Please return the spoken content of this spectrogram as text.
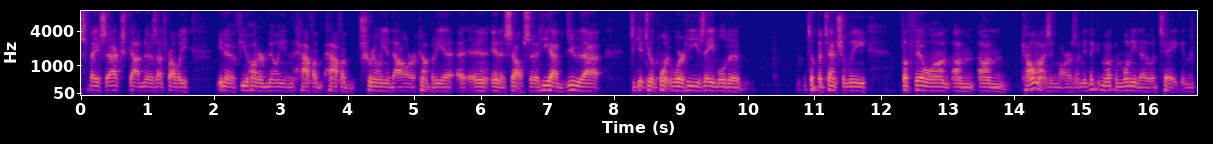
SpaceX, God knows that's probably, you know, a few hundred million, half a half a trillion dollar company uh, uh, in, in itself. So he had to do that to get to a point where he's able to to potentially fulfill on on on colonizing Mars. I mean, thinking about the money that it would take and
